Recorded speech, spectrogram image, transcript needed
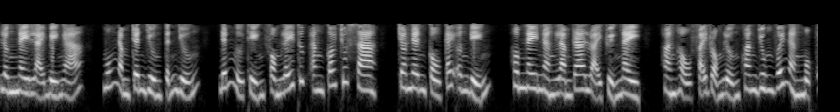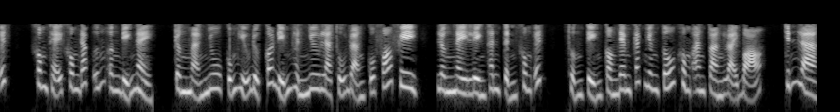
lần này lại bị ngã, muốn nằm trên giường tĩnh dưỡng, đến ngự thiện phòng lấy thức ăn có chút xa, cho nên cầu cái ân điển, hôm nay nàng làm ra loại chuyện này, hoàng hậu phải rộng lượng khoan dung với nàng một ít, không thể không đáp ứng ân điển này. Trần Mạn Nhu cũng hiểu được có điểm hình như là thủ đoạn của Phó Phi, lần này liền thanh tịnh không ít, thuận tiện còn đem các nhân tố không an toàn loại bỏ, chính là,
